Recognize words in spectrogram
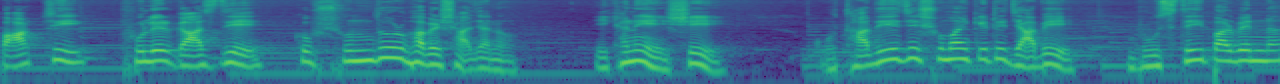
পার্কটি ফুলের গাছ দিয়ে খুব সুন্দরভাবে সাজানো। এখানে এসে কোথা দিয়ে যে সময় কেটে যাবে বুঝতেই পারবেন না।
